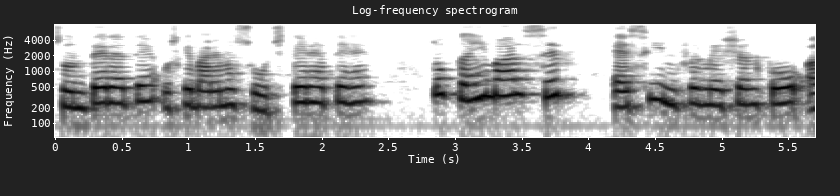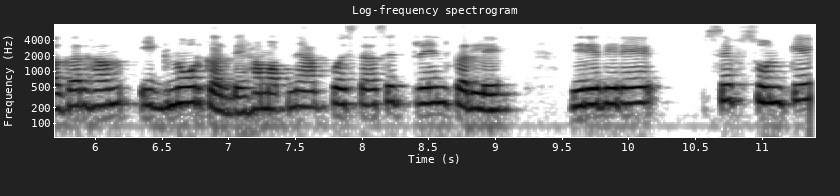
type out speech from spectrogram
सुनते रहते हैं, उसके बारे में सोचते रहते हैं। तो कई बार सिर्फ़ ऐसी इंफॉर्मेशन को अगर हम इग्नोर कर दें, हम अपने आप को इस तरह से ट्रेन कर ले धीरे धीरे सिर्फ़ सुन के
